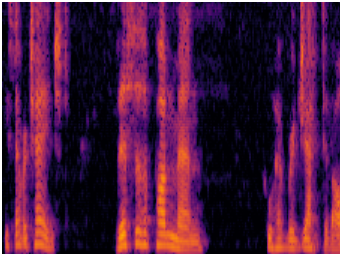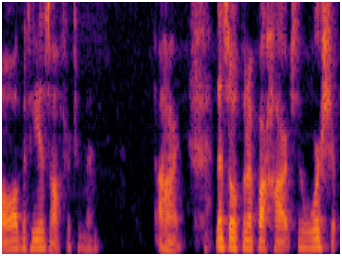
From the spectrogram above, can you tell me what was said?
He's never changed. This is upon men who have rejected all that he has offered to them. All right, let's open up our hearts and worship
